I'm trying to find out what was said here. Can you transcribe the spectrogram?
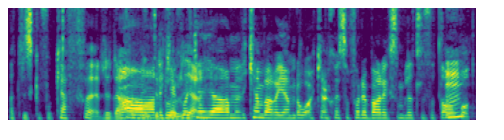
att vi ska få kaffe? Det är därför vi Ja, inte det kanske vi börjar. kan göra, men vi kan börja ändå kanske, så får det bara liksom bli ett litet avbrott.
